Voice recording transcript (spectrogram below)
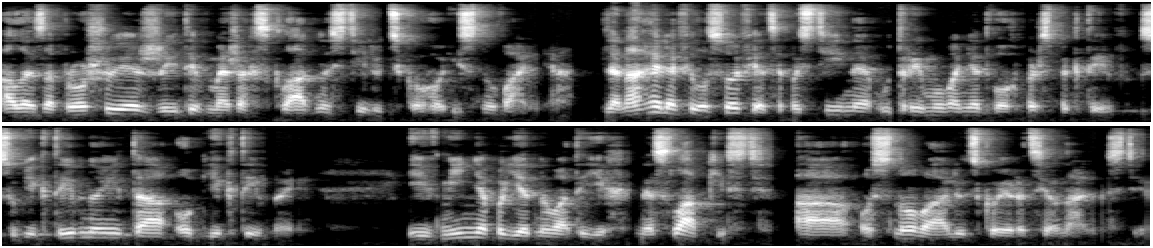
але запрошує жити в межах складності людського існування. Для Нагеля філософія це постійне утримування двох перспектив суб'єктивної та об'єктивної, і вміння поєднувати їх не слабкість, а основа людської раціональності.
